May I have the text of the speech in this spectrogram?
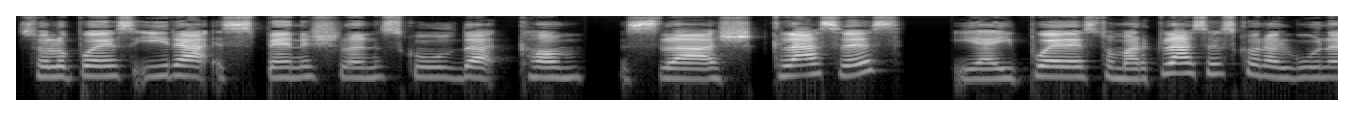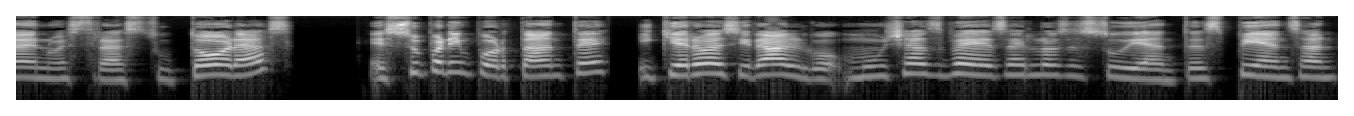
Solo puedes ir a SpanishlandSchool.com slash clases y ahí puedes tomar clases con alguna de nuestras tutoras. Es súper importante y quiero decir algo, muchas veces los estudiantes piensan,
